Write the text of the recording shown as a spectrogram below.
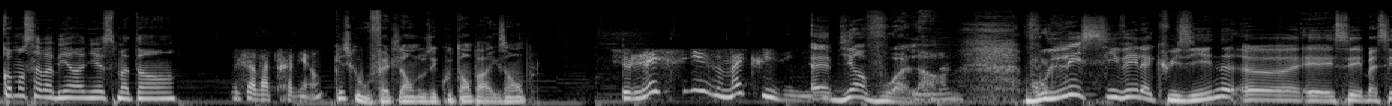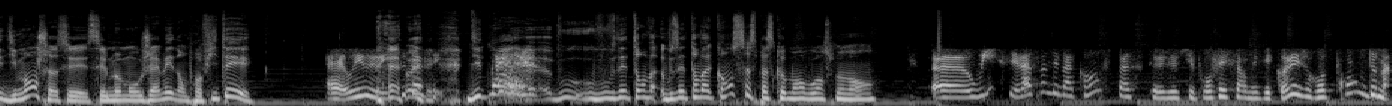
Comment ça va bien Agnès ce matin? Oui, ça va très bien. Qu'est-ce que vous faites là en nous écoutant par exemple? Je lessive ma cuisine. Eh bien voilà, vous lessivez la cuisine euh, et c'est bah, c'est dimanche, hein, c'est c'est le moment ou jamais d'en profiter. Eh oui, oui, oui, tout à fait. Dites-moi, euh, vous, vous, êtes en, va- vous êtes en vacances, ça se passe comment vous en ce moment? Euh, oui, c'est la fin des vacances parce que je suis professeur des écoles et je reprends demain.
